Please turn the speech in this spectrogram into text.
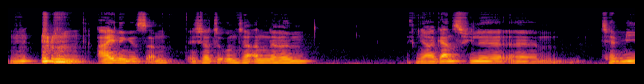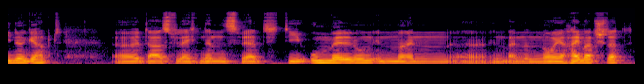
einiges an. Ich hatte unter anderem ja ganz viele ähm, Termine gehabt. Äh, da ist vielleicht nennenswert die Ummeldung in, mein, äh, in meine neue Heimatstadt.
